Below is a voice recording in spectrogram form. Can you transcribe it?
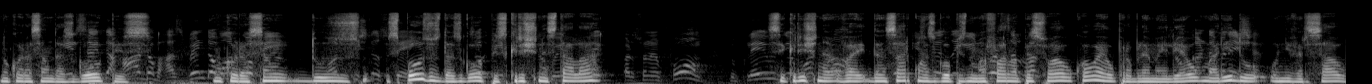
No coração das gopis, no coração dos esposos das gopis, Krishna está lá. Se Krishna vai dançar com as gopis numa forma pessoal, qual é o problema? Ele é o marido universal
